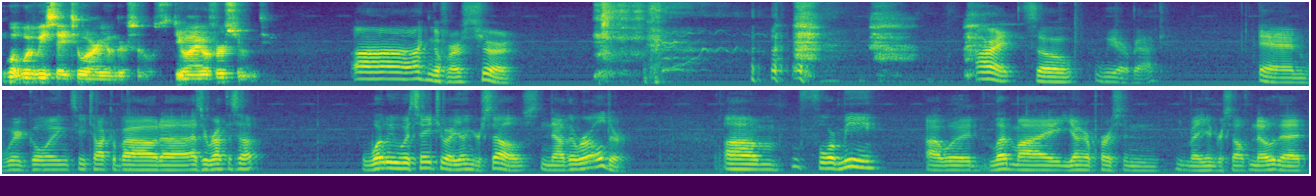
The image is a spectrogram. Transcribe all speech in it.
what would we say to our younger selves? Do you want to go first, or me? Uh, I can go first, sure. All right, so we are back, and we're going to talk about uh, as we wrap this up, what we would say to our younger selves now that we're older. Um, for me, I would let my younger person, my younger self, know that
